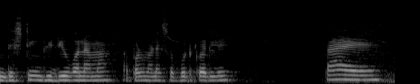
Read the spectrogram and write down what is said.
ଇଣ୍ଟରେଷ୍ଟିଂ ଭିଡ଼ିଓ ବନାମା ଆପଣମାନେ ସପୋର୍ଟ କଲେ ବାଏ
